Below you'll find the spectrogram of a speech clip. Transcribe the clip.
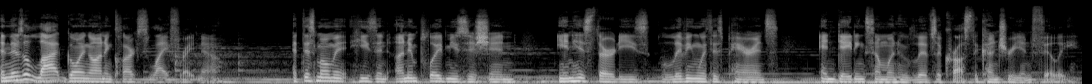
And there's a lot going on in Clark's life right now. At this moment, he's an unemployed musician in his 30s, living with his parents, and dating someone who lives across the country in Philly.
